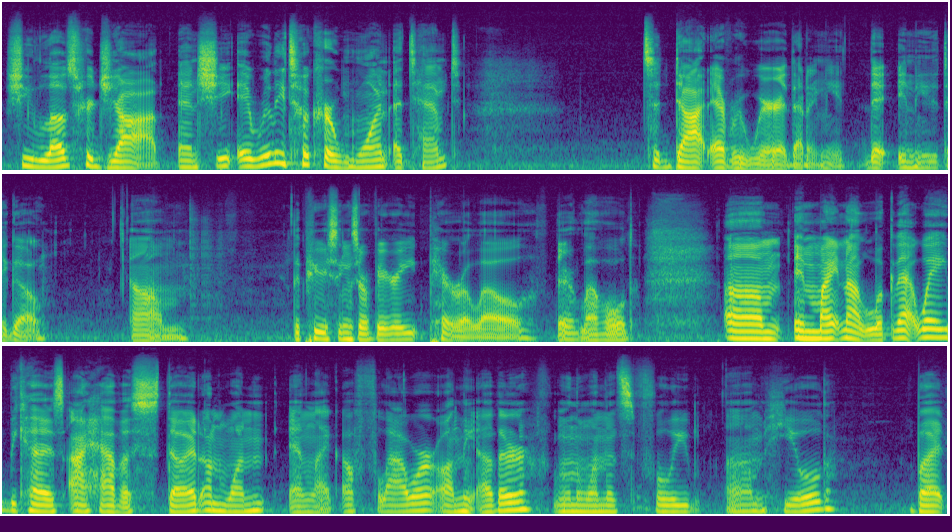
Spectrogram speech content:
she loves her job and she it really took her one attempt to dot everywhere that it need that it needed to go. Um, the piercings are very parallel; they're leveled. Um, it might not look that way because I have a stud on one and like a flower on the other, on the one that's fully um, healed. But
